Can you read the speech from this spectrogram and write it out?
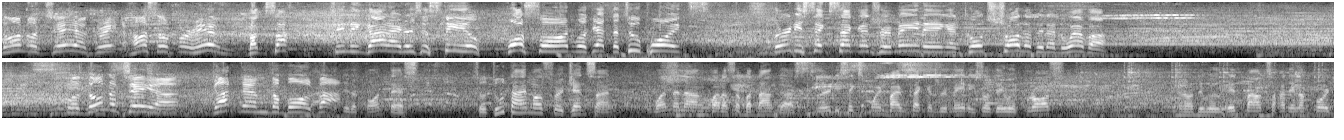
Don Ochea, great hustle for him. Bagsak si Linganay. There's a steal. Hoson will get the two points. 36 seconds remaining, and Coach Cholo Villanueva Well, Don Ochea uh, got them the ball back. to the contest. So two timeouts for Gensan. One na lang para sa Batangas. 36.5 seconds remaining. So they will cross. You know, they will inbound sa kanilang court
